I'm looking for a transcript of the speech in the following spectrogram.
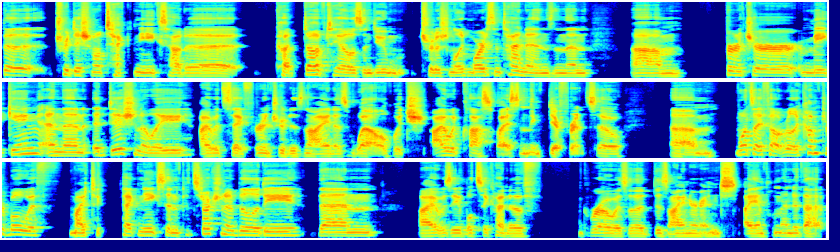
the traditional techniques, how to cut dovetails and do traditional like mortise and tenons, and then um, furniture making and then additionally i would say furniture design as well which i would classify as something different. So um, once i felt really comfortable with my techniques and construction ability then i was able to kind of grow as a designer and i implemented that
